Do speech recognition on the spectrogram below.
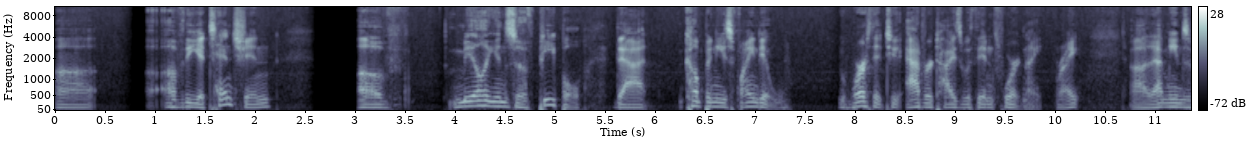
uh, of the attention of millions of people that companies find it worth it to advertise within Fortnite, right? Uh, that means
